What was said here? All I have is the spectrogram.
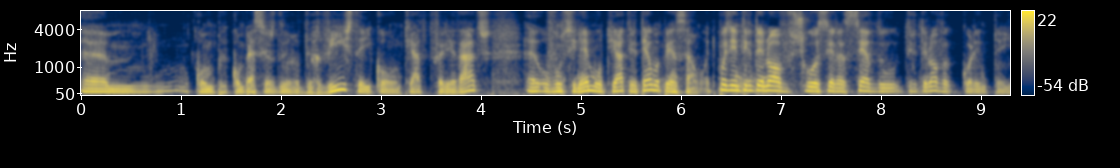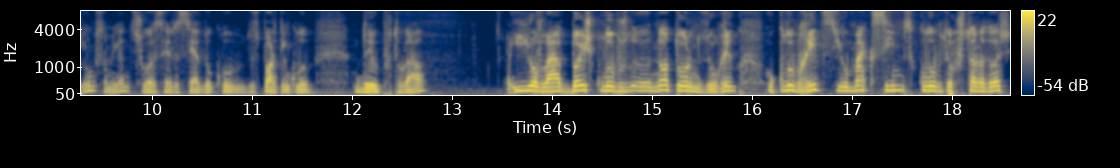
um, com, com, peças de, de, revista e com teatro de variedades. Uh, houve um cinema, um teatro e até uma pensão. Depois, em 39, chegou a ser a sede do. 39 a 41, se não me engano, chegou a ser a sede do, clube, do Sporting Clube de Portugal. E houve lá dois clubes uh, noturnos, o, o Clube Ritz e o Maxims, Clube de Restauradores,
